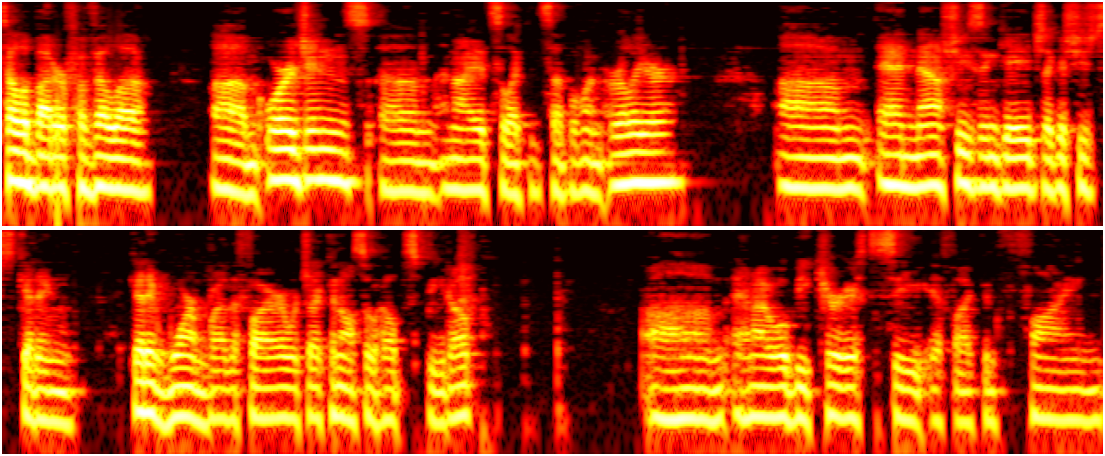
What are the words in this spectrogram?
tell about her favela um, origins, um, and I had selected one earlier. Um, and now she's engaged. I guess she's just getting getting warm by the fire, which I can also help speed up. Um, and I will be curious to see if I can find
